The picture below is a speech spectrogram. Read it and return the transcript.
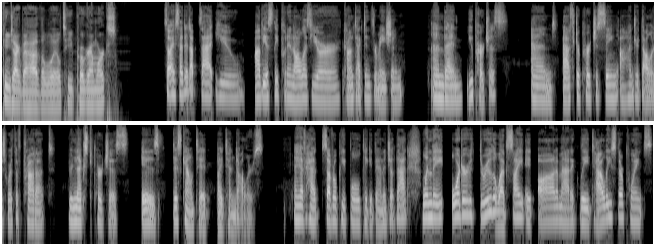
Can you talk about how the loyalty program works? So I've set it up that you obviously put in all of your contact information and then you purchase. And after purchasing $100 worth of product, your next purchase is discounted by $10. I have had several people take advantage of that. When they order through the website, it automatically tallies their points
